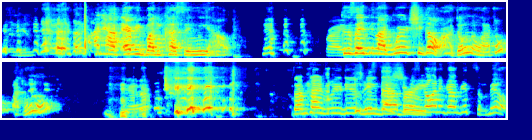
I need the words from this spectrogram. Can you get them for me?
I'd have everybody cussing me out. Right. Because they'd be like, "Where'd she go? I don't know. I don't. I don't know." Yeah. Sometimes we do She need that she break. was going to go get some milk.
